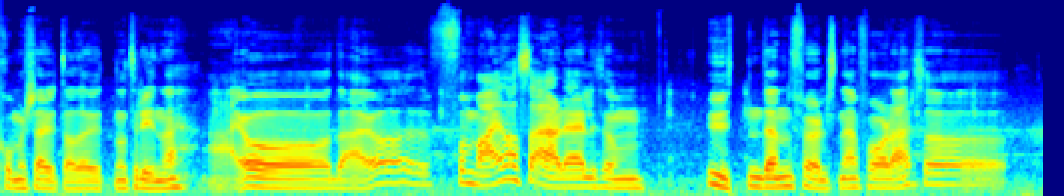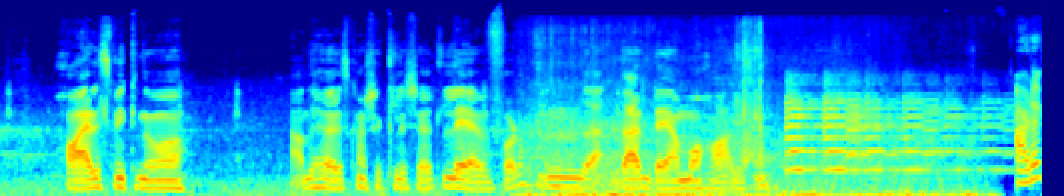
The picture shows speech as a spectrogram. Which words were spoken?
kommer seg ut av det uten å tryne, er jo Det er jo For meg, da, så er det liksom Uten den følelsen jeg får der, så har jeg liksom ikke noe ja, Det høres kanskje klisjé ut, leve for, da, men det, det, er det jeg må ha, liksom. Er det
